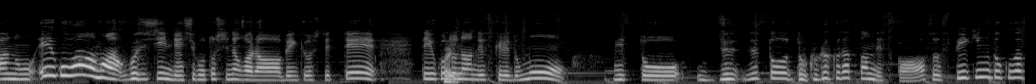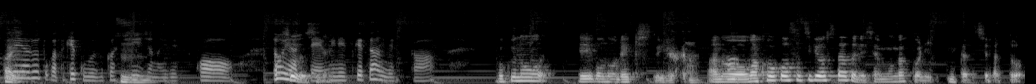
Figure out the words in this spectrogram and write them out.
あの、英語は、まあ、ご自身で仕事しながら勉強してて、っていうことなんですけれども、はい、えっと、ず、ずっと独学だったんですか？そう、スピーキング独学でやるとかって結構難しいじゃないですか。はいうん、どうやって身につけたんですか？僕の英語の歴史というか、あの、まあ、高校卒業した後に専門学校に行ったとちらっと、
